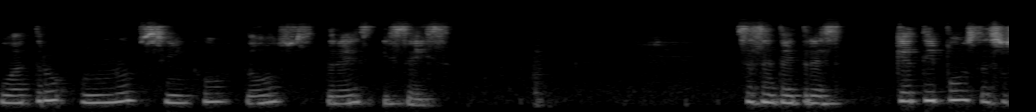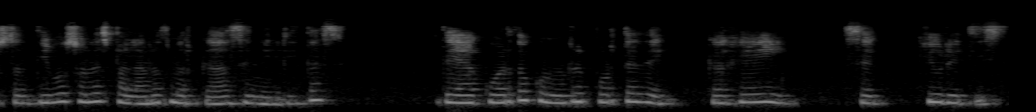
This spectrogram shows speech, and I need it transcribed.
4, 1, 5, 2, 3 y 6. 63. ¿Qué tipos de sustantivos son las palabras marcadas en negritas? De acuerdo con un reporte de KGI Securities,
